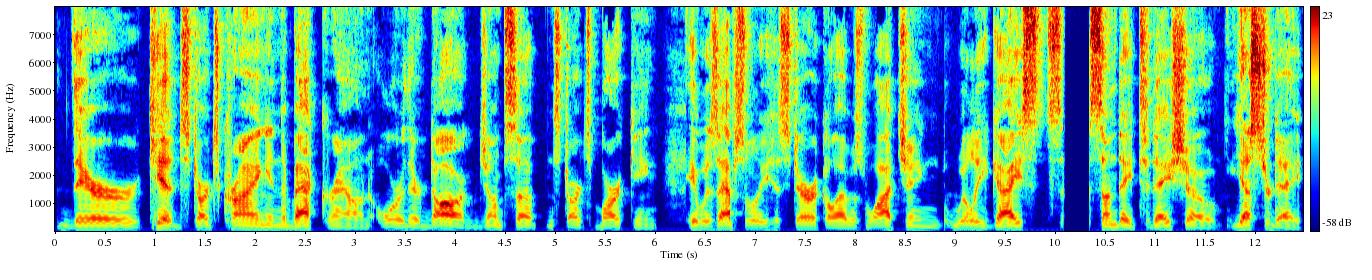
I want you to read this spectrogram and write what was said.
their kid starts crying in the background or their dog jumps up and starts barking. It was absolutely hysterical. I was watching Willie Geist's Sunday Today show yesterday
